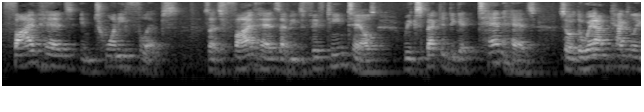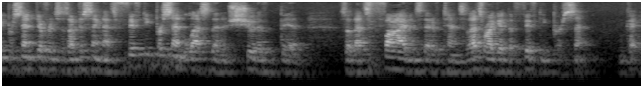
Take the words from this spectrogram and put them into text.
five heads in 20 flips. So that's five heads, that means 15 tails. We expected to get 10 heads, So the way I'm calculating percent difference is I'm just saying that's 50% less than it should have been. So that's 5 instead of 10. So that's where I get the 50%. Okay,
